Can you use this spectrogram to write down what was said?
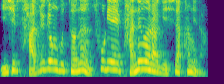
24주경부터는 소리에 반응을 하기 시작합니다.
